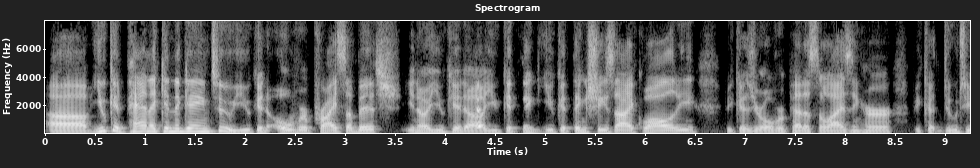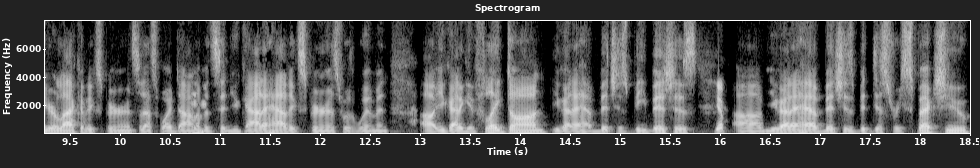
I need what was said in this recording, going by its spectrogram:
uh, you could panic in the game too. You can overprice a bitch. You know, you could uh, you could think you could think she's high quality because you're over pedestalizing her because due to your lack of experience. So that's why mm-hmm. Donovan said you got to have experience with women. Uh, you got to get flaked on. You got to have bitches be bitches. Yep. Um, you got to have bitches disrespect you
